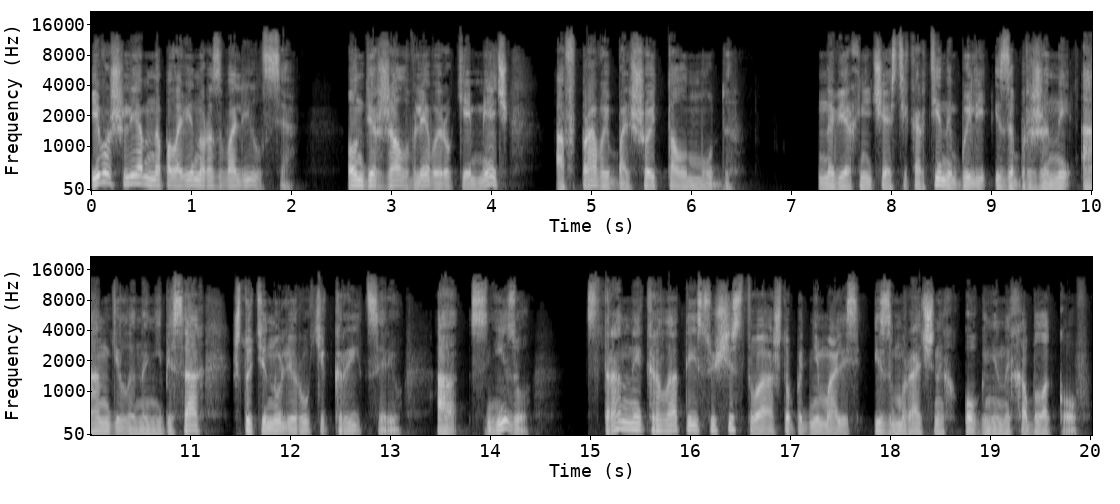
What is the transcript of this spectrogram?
Его шлем наполовину развалился. Он держал в левой руке меч, а в правой большой талмуд. На верхней части картины были изображены ангелы на небесах, что тянули руки к рыцарю, а снизу странные крылатые существа, что поднимались из мрачных огненных облаков.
